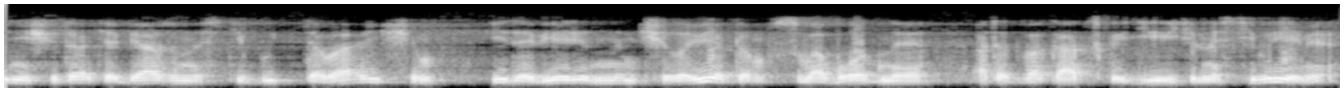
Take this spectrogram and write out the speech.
если не считать обязанности быть товарищем и доверенным человеком в свободное от адвокатской деятельности время.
